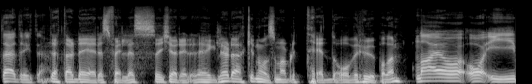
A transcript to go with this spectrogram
Det er helt riktig. Dette er deres felles kjøreregler. Det er ikke noe som har blitt tredd over huet på dem. Nei, og, og i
